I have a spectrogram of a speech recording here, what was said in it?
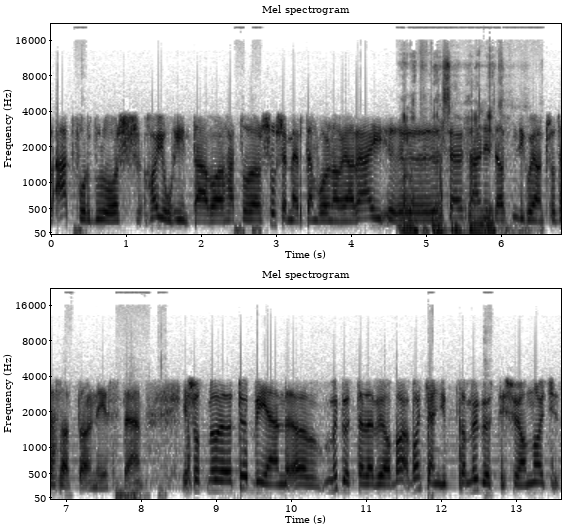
átfordulós hajóhintával, hát oda sosem mertem volna olyan rá felszállni, de azt mindig olyan csodálattal néztem. És ott több ilyen mögötte levő, a Batyányi utca mögött is olyan nagy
